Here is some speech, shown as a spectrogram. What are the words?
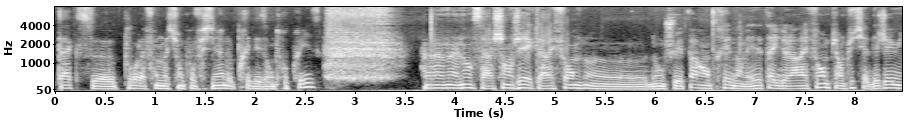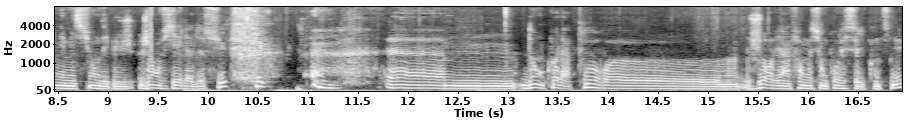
taxe pour la formation professionnelle auprès des entreprises. Euh, maintenant, ça a changé avec la réforme, euh, donc je vais pas rentrer dans les détails de la réforme. Puis en plus, il y a déjà eu une émission début janvier là-dessus. Oui. Euh, donc voilà, pour euh, je reviens à la formation professionnelle continue.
